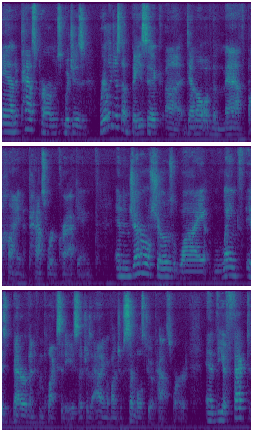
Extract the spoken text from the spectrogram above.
And passperms, which is really just a basic uh, demo of the math behind password cracking. And in general shows why length is better than complexity, such as adding a bunch of symbols to a password, and the effect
